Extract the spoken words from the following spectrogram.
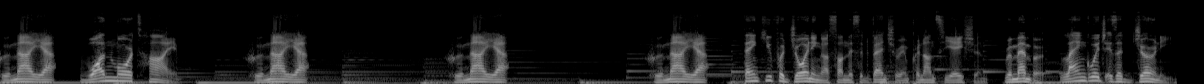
Funeya. One more time. Funeya. Funeya. Funeya. Thank you for joining us on this adventure in pronunciation. Remember, language is a journey,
